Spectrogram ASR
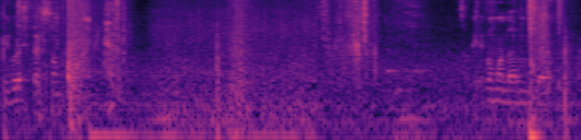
Pegou a expressão. Ok, vou mandar no lugar.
